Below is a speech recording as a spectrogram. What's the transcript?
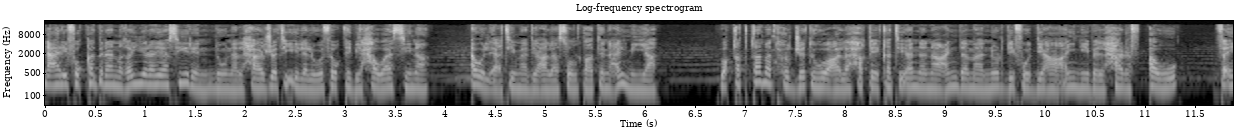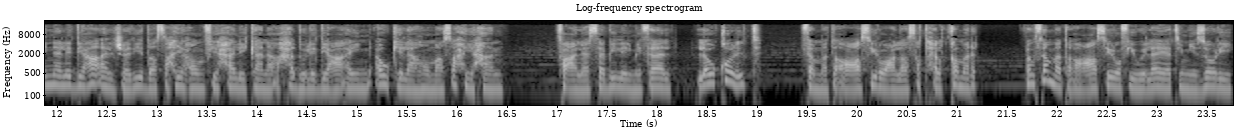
نعرف قدرا غير يسير دون الحاجة إلى الوثوق بحواسنا أو الاعتماد على سلطات علمية. وقد قامت حجته على حقيقة أننا عندما نردف ادعاءين بالحرف أو فإن الادعاء الجديد صحيح في حال كان أحد الادعاءين أو كلاهما صحيحا. فعلى سبيل المثال لو قلت ثمة أعاصير على سطح القمر أو ثمة أعاصير في ولاية ميزوري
